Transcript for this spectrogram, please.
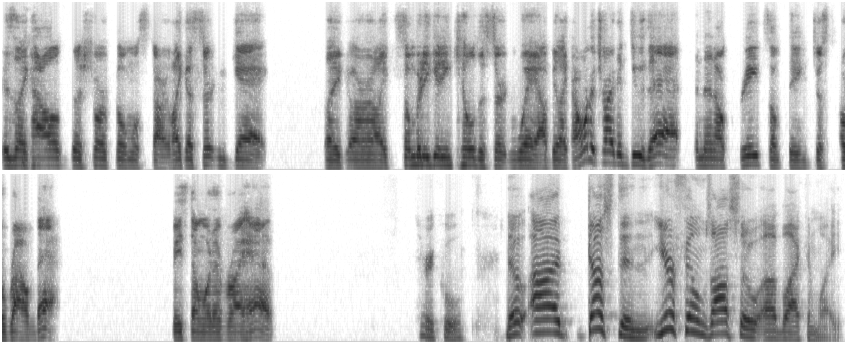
Is like how the short film will start, like a certain gag, like or like somebody getting killed a certain way. I'll be like, I want to try to do that, and then I'll create something just around that, based on whatever I have. Very cool. No, uh, Dustin, your film's also uh, black and white.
